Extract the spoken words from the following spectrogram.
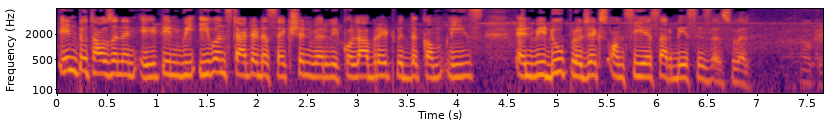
in 2018 we even started a section where we collaborate with the companies and we do projects on csr basis as well. Okay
